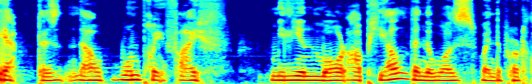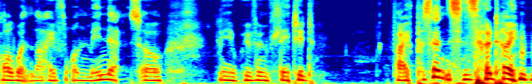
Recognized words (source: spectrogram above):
yeah, there's now 1.5 million more RPL than there was when the protocol went live on mainnet. So yeah, we've inflated five percent since that time.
